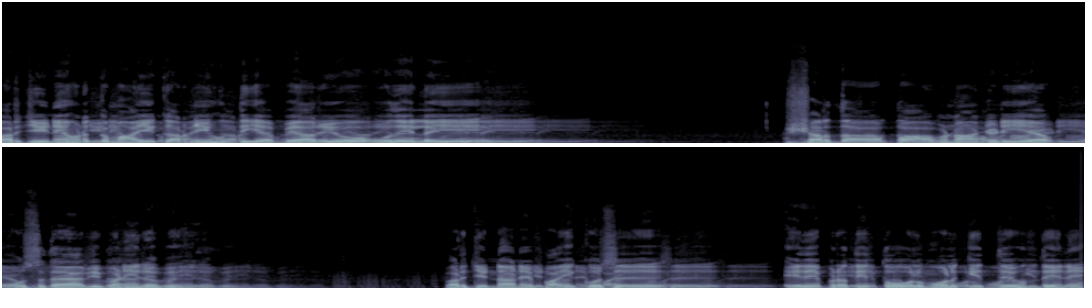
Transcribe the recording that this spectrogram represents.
ਪਰ ਜਿਹਨੇ ਹੁਣ ਕਮਾਈ ਕਰਨੀ ਹੁੰਦੀ ਹੈ ਪਿਆਰਿਓ ਉਹਦੇ ਲਈ ਸ਼ਰਧਾ ਭਾਵਨਾ ਜਿਹੜੀ ਹੈ ਉਸ ਦਾ ਵੀ ਬਣੀ ਰਵੇ। ਪਰ ਜਿਨ੍ਹਾਂ ਨੇ ਭਾਈ ਕੁਛ ਇਹਦੇ ਪ੍ਰਤੀ ਤੋਲ ਮੋਲ ਕੀਤੇ ਹੁੰਦੇ ਨੇ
